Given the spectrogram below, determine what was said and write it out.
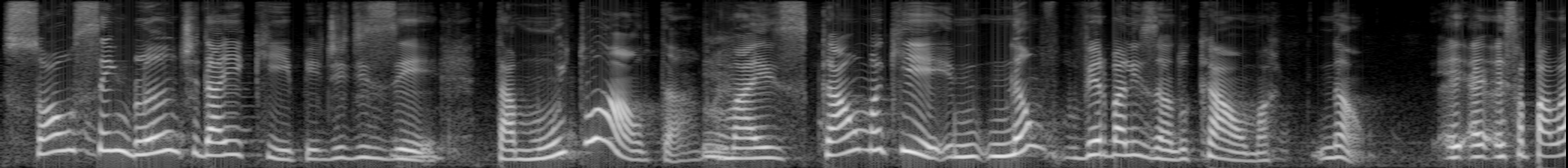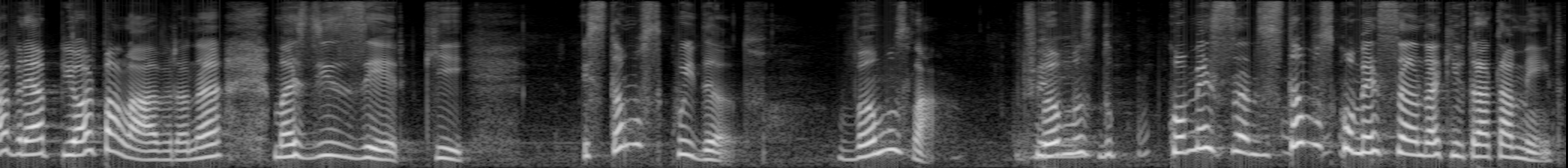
só o semblante da equipe de dizer está muito alta, é. mas calma que não verbalizando, calma, não. É, é, essa palavra é a pior palavra, né? Mas dizer que estamos cuidando, vamos lá, Sim. vamos do, começando, estamos começando aqui o tratamento,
